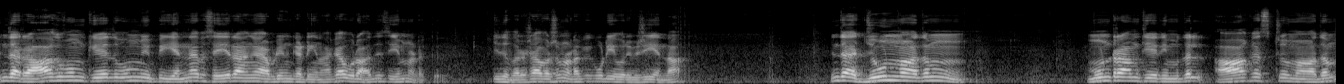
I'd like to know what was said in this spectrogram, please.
இந்த ராகுவும் கேதுவும் இப்போ என்ன செய்கிறாங்க அப்படின்னு கேட்டிங்கனாக்கா ஒரு அதிசயம் நடக்குது. இது வருஷா வருஷம் நடக்கக்கூடிய ஒரு விஷயந்தான் இந்த ஜூன் மாதம் மூன்றாம் தேதி முதல் ஆகஸ்ட் மாதம்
